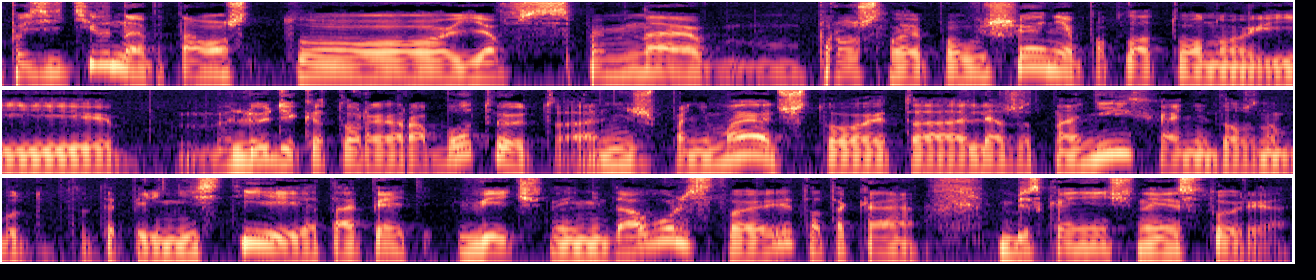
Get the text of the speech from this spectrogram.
позитивная, потому что я вспоминаю прошлое повышение по Платону, и люди, которые работают, они же понимают, что это ляжет на них, они должны будут это перенести, и это опять вечное недовольство, и это такая бесконечная история.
